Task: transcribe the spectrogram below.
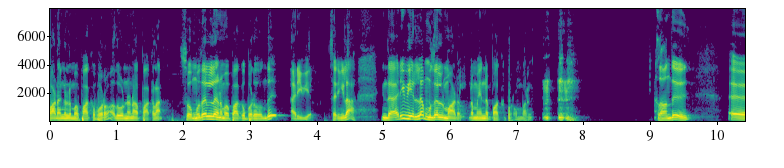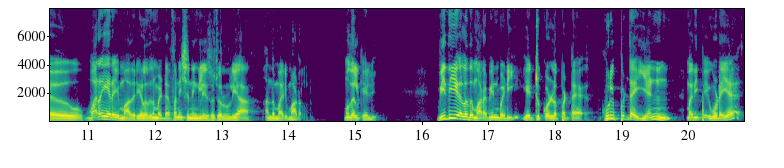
பாடங்கள் நம்ம பார்க்க போகிறோம் அது ஒன்றுனா பார்க்கலாம். ஸோ முதல்ல நம்ம பார்க்க போகிறது வந்து அறிவியல். சரிங்களா? இந்த அறிவியலில் முதல் மாடல் நம்ம என்ன பார்க்க போகிறோம் பாருங்கள் அதை வந்து வரையறை மாதிரி அல்லது நம்ம டெஃபனிஷன் இங்கிலீஷில் சொல்லணும் இல்லையா? அந்த மாதிரி மாடல். முதல் கேள்வி. விதி அல்லது மரபின்படி ஏற்றுக்கொள்ளப்பட்ட குறிப்பிட்ட எண் மதிப்பை உடைய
